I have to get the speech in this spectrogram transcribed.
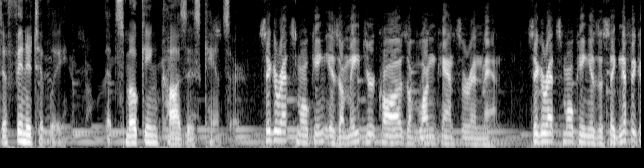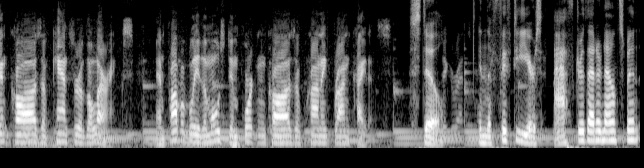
definitively, that smoking causes cancer. Cigarette smoking is a major cause of lung cancer in men. Cigarette smoking is a significant cause of cancer of the larynx, and probably the most important cause of chronic bronchitis. Still, in the 50 years after that announcement,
